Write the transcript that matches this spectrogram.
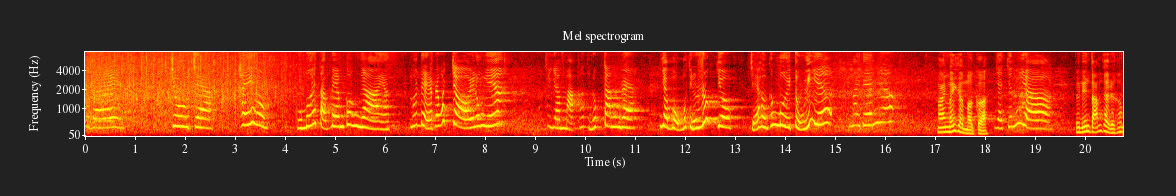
Ra đây Chu cha Thấy không? Cụ mới tập em có ngày à. Mới đẹp ra quá trời luôn nha. Cái da mặt á thì nó căng ra Da bụng á thì nó rút vô. Trẻ hơn có 10 tuổi vậy á. Mai đến nhá. Mai mấy giờ mở cửa? Dạ 9 giờ. Tôi đến 8 giờ được không?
